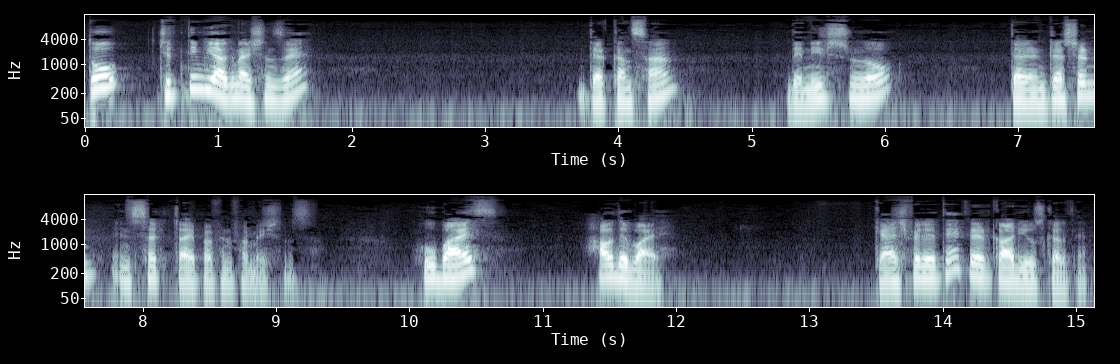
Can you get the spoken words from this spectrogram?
تو جتنی بھی آرگنائزیشن ہیں they are concern they needs to know they are interested in such type of information who buys how they buy cash پہ لیتے ہیں کریڈٹ کارڈ یوز کرتے ہیں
